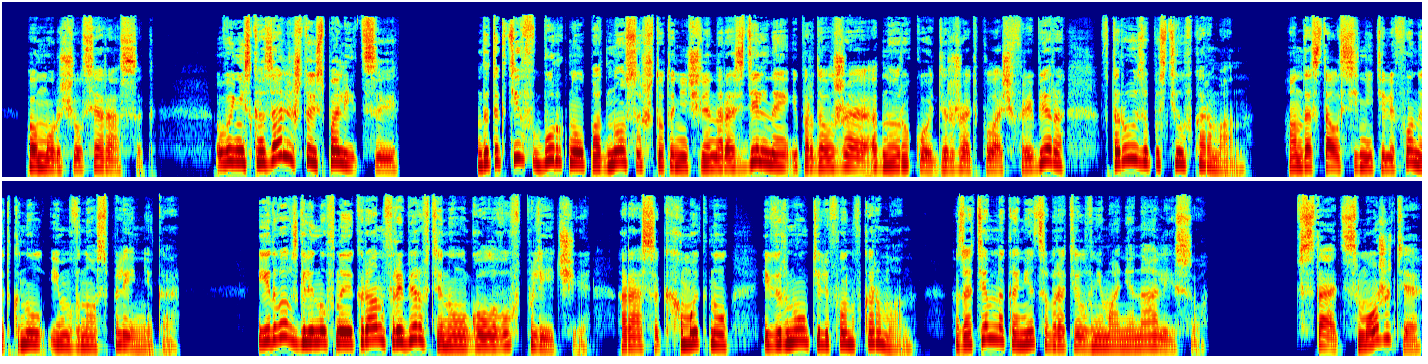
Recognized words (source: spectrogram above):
— поморщился Рассек. «Вы не сказали, что из полиции?» Детектив буркнул под нос что-то нечленораздельное и, продолжая одной рукой держать плащ Фребера, вторую запустил в карман. Он достал синий телефон и ткнул им в нос пленника. Едва взглянув на экран, Фребер втянул голову в плечи — Расок хмыкнул и вернул телефон в карман. Затем, наконец, обратил внимание на Алису. «Встать сможете?»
